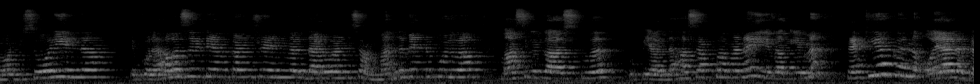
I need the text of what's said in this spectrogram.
මොන්ටිසෝරි ඉඳන් 11 වසරට යම්කන් ශ්‍රේණිවල දරුවන්ට සම්බන්ධ වෙන්න පුළුවන්. මාසික ගාස්තුව රුපියල් 1000ක් පමණයි. ඒ වගේම රැකියා කරන ඔයාලට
